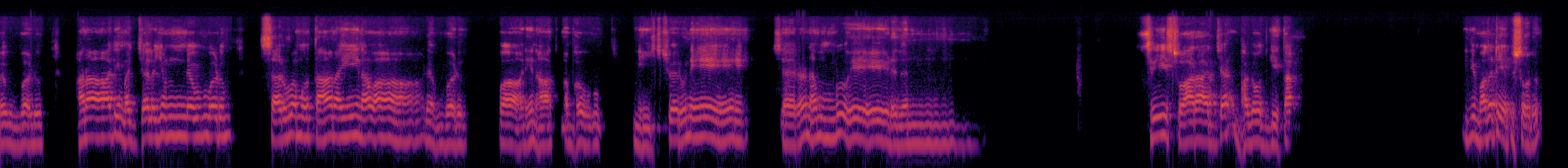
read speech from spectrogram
ఎవ్వడు. అనాది మధ్యలయుండెవ్వడు. సర్వము తానైన వాడెవ్వడు. వాని నాత్మభౌ నీశ్వరునే శరణంబు వేడదన్. శ్రీ స్వరాజ్య భగవద్గీత. ఇది మొదటి ఎపిసోడు.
